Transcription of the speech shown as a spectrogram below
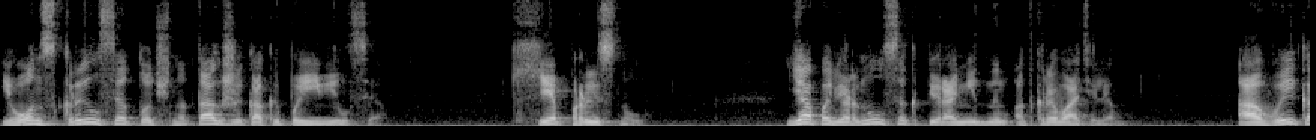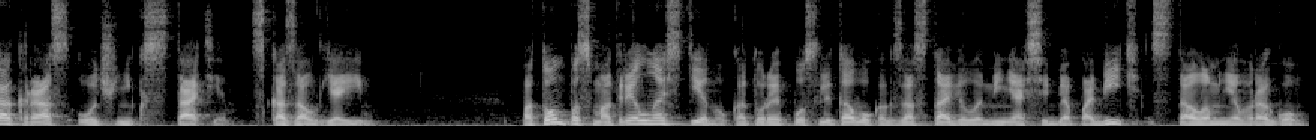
и он скрылся точно так же, как и появился. Кхе прыснул. Я повернулся к пирамидным открывателям. «А вы как раз очень кстати», — сказал я им. Потом посмотрел на стену, которая после того, как заставила меня себя побить, стала мне врагом.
